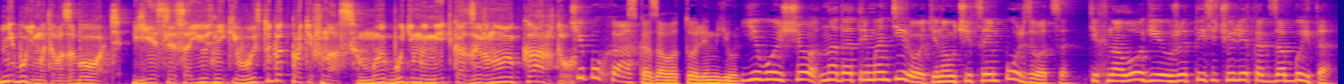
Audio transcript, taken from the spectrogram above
Не будем этого забывать. Если союзники выступят против нас, мы будем иметь козырную карту. Чепуха. Сказала Толи Мьюн. Его еще надо отремонтировать и научиться им пользоваться. Технология уже тысячу лет как забыта.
